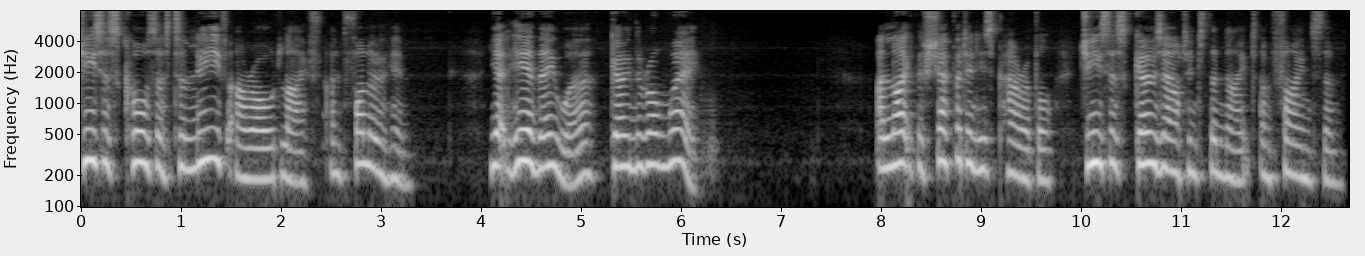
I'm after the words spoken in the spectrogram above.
Jesus calls us to leave our old life and follow him. Yet here they were, going the wrong way. And like the shepherd in his parable, Jesus goes out into the night and finds them.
